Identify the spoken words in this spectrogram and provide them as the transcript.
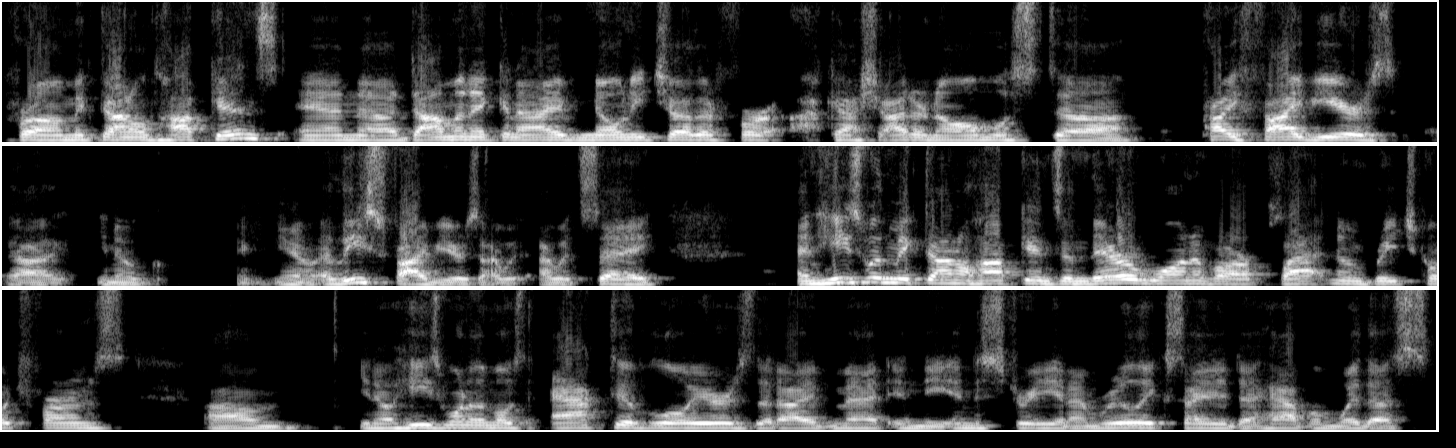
from McDonald Hopkins, and uh, Dominic and I have known each other for oh, gosh, I don't know, almost uh, probably five years. You know, you know, at least five years, I would I would say. And he's with McDonald Hopkins, and they're one of our platinum breach coach firms. Um, you know, he's one of the most active lawyers that I've met in the industry, and I'm really excited to have him with us.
